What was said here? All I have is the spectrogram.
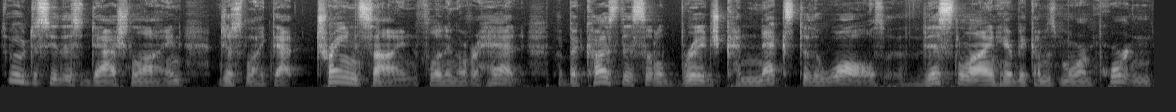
So we would just see this dashed line, just like that train sign floating overhead. But because this little bridge connects to the walls, this line here becomes more important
